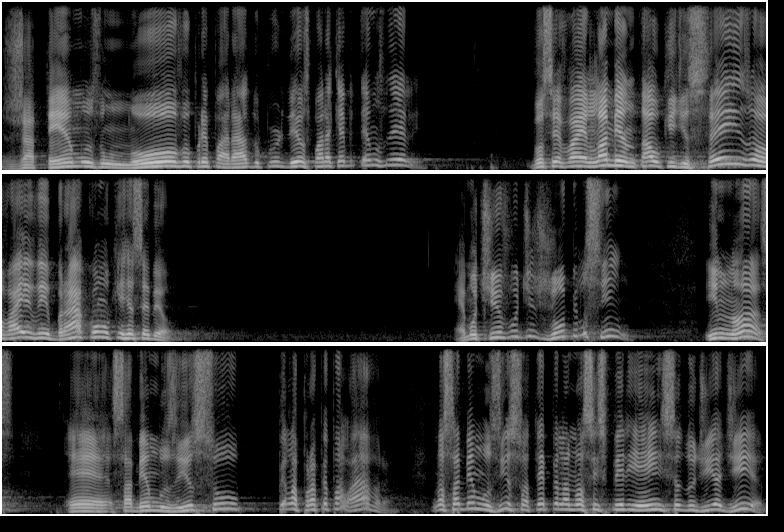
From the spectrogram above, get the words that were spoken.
já temos um novo preparado por Deus para que habitemos nele. Você vai lamentar o que desfez ou vai vibrar com o que recebeu? É motivo de júbilo, sim. E nós é, sabemos isso pela própria palavra. Nós sabemos isso até pela nossa experiência do dia a dia.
